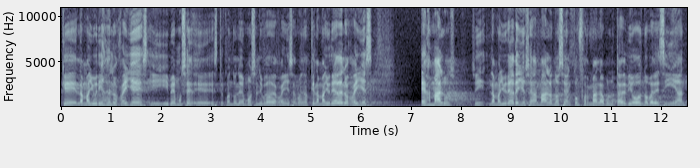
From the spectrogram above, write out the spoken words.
que la mayoría de los reyes, y, vemos eh, eh, este, cuando leemos el libro de Reyes, hermanos, que la mayoría de los reyes eran malos, ¿sí? La mayoría de ellos eran malos, no hacían conforme a la voluntad de Dios, no obedecían,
